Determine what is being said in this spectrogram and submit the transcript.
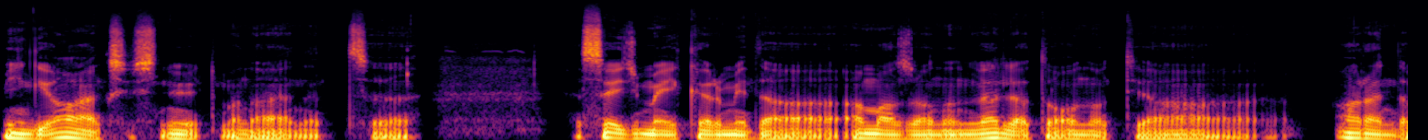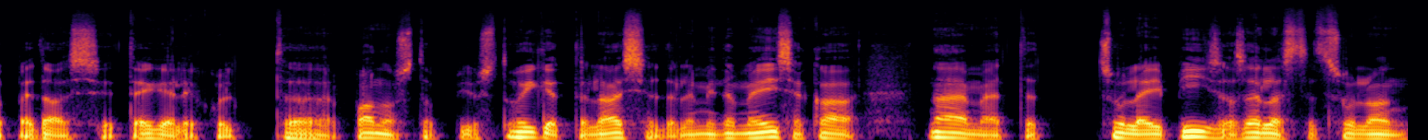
mingi aeg, siis nüüd ma näen, et see SageMaker, mida Amazon on välja toonud ja arendab edasi, tegelikult panustab just õigetele asjadele, mida me ise ka näeme, et, et sul ei piisa sellest, et sul on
